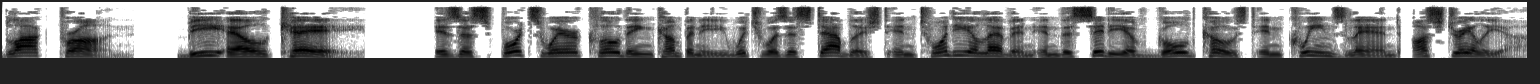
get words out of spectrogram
Block Prawn BLK is a sportswear clothing company which was established in 2011 in the city of Gold Coast in Queensland, Australia.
